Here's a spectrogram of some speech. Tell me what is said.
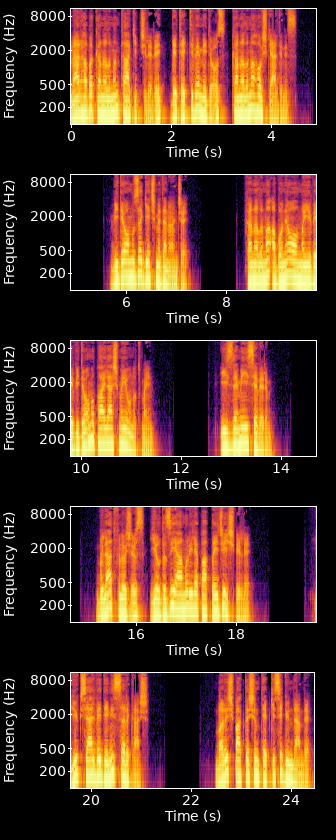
Merhaba kanalımın takipçileri, Detektive Medios, kanalıma hoş geldiniz. Videomuza geçmeden önce kanalıma abone olmayı ve videomu paylaşmayı unutmayın. İzlemeyi severim. Blood Flowers, Yıldızı Yağmur ile patlayıcı işbirliği. Yüksel ve Deniz Sarıkaş. Barış Baktaş'ın tepkisi gündemde.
